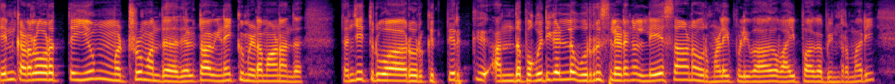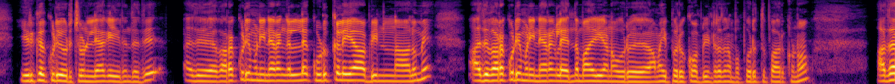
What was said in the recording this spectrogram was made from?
தென் கடலோரத்தையும் மற்றும் அந்த டெல்டா இணைக்கும் இடமான அந்த தஞ்சை திருவாரூருக்கு தெற்கு அந்த பகுதிகளில் ஒரு சில இடங்கள் லேசான ஒரு மழைப்பொழிவாக வாய்ப்பாக அப்படின்ற மாதிரி இருக்கக்கூடிய ஒரு சூழ்நிலையாக இருந்தது. அது வரக்கூடிய மணி நேரங்களில் கொடுக்கலையா அப்படின்னாலுமே அது வரக்கூடிய மணி நேரங்களில் எந்த மாதிரியான ஒரு அமைப்பு இருக்கும் அப்படின்றத நம்ம பொறுத்து பார்க்கணும். அதை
